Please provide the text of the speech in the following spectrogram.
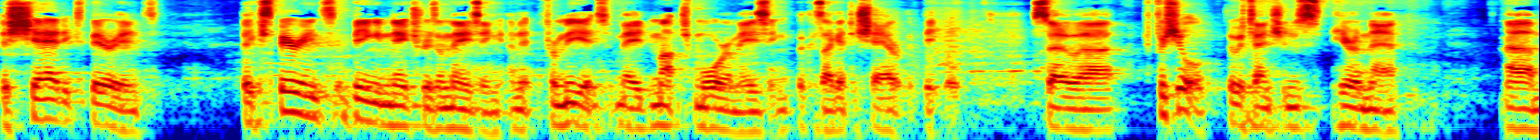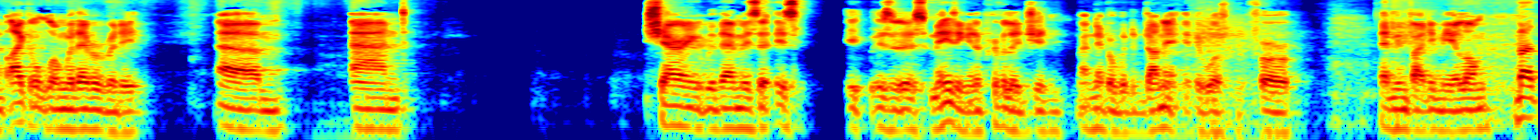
the shared experience the experience of being in nature is amazing, and it, for me, it's made much more amazing because I get to share it with people. So, uh, for sure, there were tensions here and there. Um, I got along with everybody, um, and sharing it with them is is it amazing and a privilege, and I never would have done it if it wasn't for them inviting me along. But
